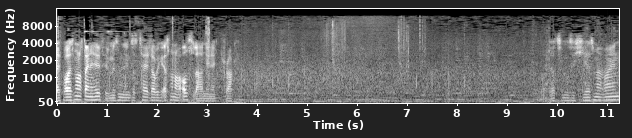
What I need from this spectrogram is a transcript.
Ich brauche erstmal noch deine Hilfe. Wir müssen das Teil, glaube ich, erstmal noch ausladen, den Truck. So, dazu muss ich hier erstmal rein.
